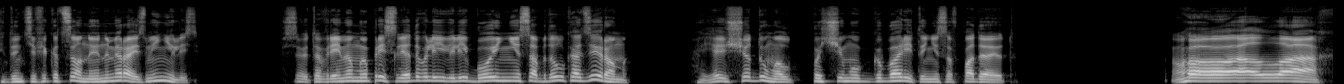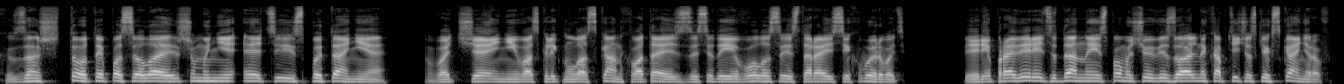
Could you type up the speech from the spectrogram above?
Идентификационные номера изменились. Все это время мы преследовали и вели бой не с Абдул-Кадиром. Я еще думал, почему габариты не совпадают. «О, Аллах, за что ты посылаешь мне эти испытания?» В отчаянии воскликнул Аскан, хватаясь за седые волосы и стараясь их вырвать. Перепроверить данные с помощью визуальных оптических сканеров.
